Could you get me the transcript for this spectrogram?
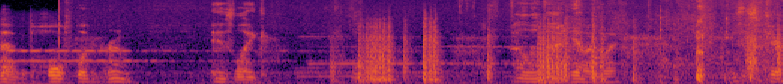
did that, but the whole fucking room is like. I love that idea, by the way. Is it secure?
